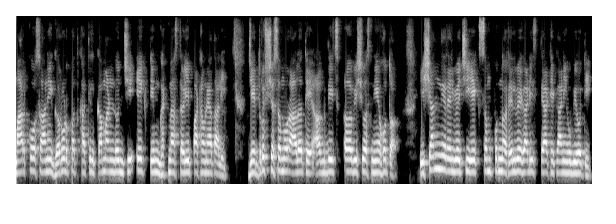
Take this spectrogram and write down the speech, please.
मार्कोस आणि गरुड पथकातील कमांडोंची एक टीम घटनास्थळी पाठवण्यात आली जे दृश्य समोर आलं ते अगदीच अविश्वसनीय होतं. ईशान्य रेल्वेची एक संपूर्ण रेल्वे गाडीच त्या ठिकाणी उभी होती.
